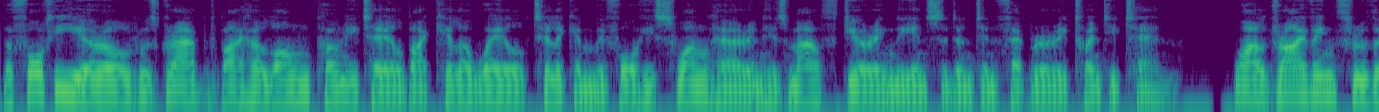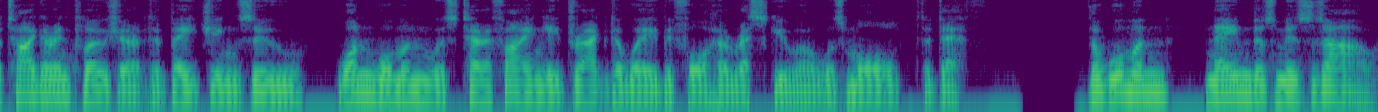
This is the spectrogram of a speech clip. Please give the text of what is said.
The 40-year-old was grabbed by her long ponytail by killer whale Tilikum before he swung her in his mouth during the incident in February 2010. While driving through the tiger enclosure at a Beijing zoo, one woman was terrifyingly dragged away before her rescuer was mauled to death. The woman, named as Ms. Zhao,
